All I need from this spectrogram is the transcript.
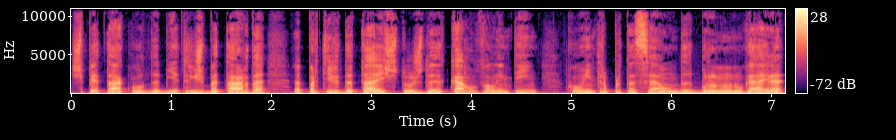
espetáculo de Beatriz Batarda a partir de textos de Carlo Valentim, com interpretação de Bruno Nogueira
